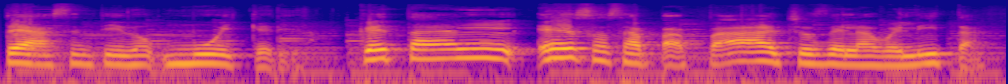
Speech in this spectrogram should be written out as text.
te has sentido muy querido. ¿Qué tal esos apapachos de la abuelita?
